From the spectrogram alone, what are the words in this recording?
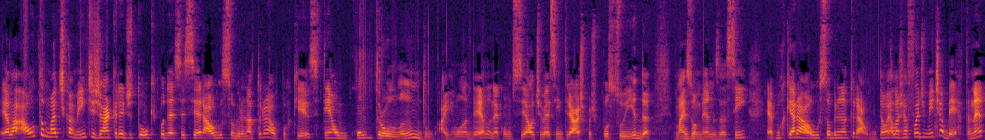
ela automaticamente já acreditou que pudesse ser algo sobrenatural, porque se tem algo controlando a irmã dela, né, como se ela tivesse entre aspas possuída, mais ou menos assim, é porque era algo sobrenatural. Então ela já foi de mente aberta aberta, né?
